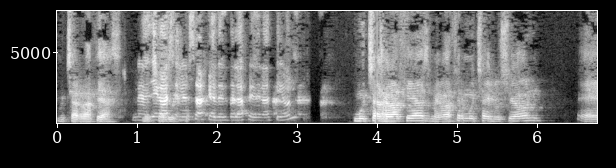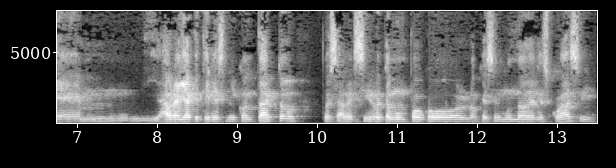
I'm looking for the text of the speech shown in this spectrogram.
muchas gracias. Me ha llegado ese mensaje desde la federación. Muchas gracias, me va a hacer mucha ilusión eh, y ahora ya que tienes mi contacto, pues a ver si retomo un poco lo que es el mundo del squash y,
